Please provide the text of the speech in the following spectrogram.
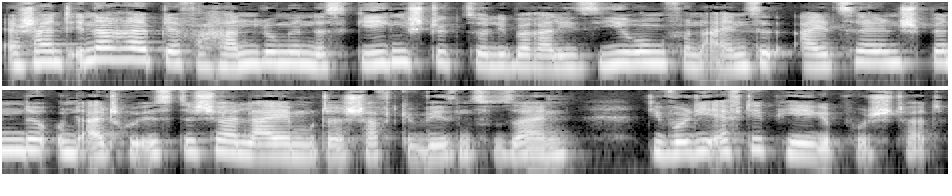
erscheint innerhalb der Verhandlungen das Gegenstück zur Liberalisierung von Eizellenspende und altruistischer Leihmutterschaft gewesen zu sein, die wohl die FDP gepusht hat.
